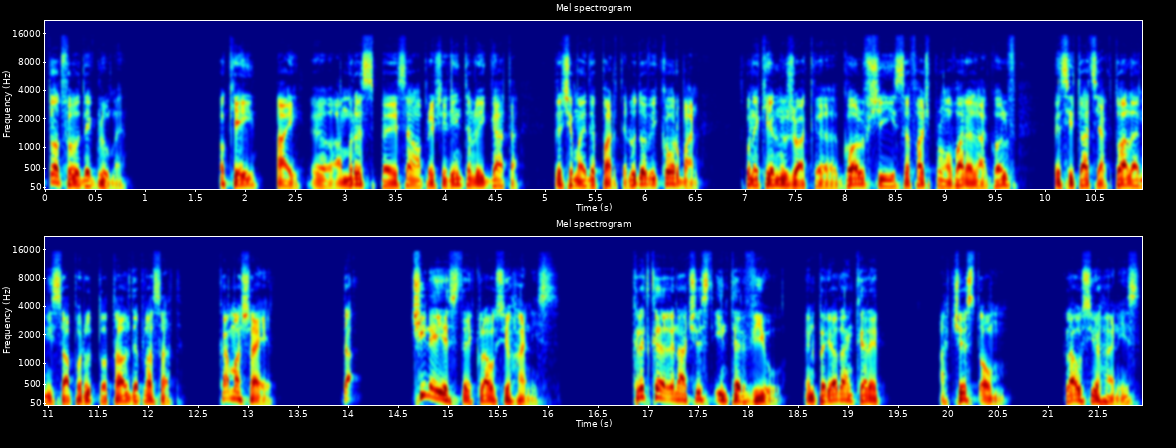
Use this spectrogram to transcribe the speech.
tot felul de glume ok, hai, uh, am râs pe seama președintelui, gata, trecem mai departe. Ludovic Orban spune că el nu joacă golf și să faci promovare la golf în situația actuală mi s-a părut total deplasat. Cam așa e. Dar cine este Claus Iohannis? Cred că în acest interviu, în perioada în care acest om, Klaus Iohannis,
